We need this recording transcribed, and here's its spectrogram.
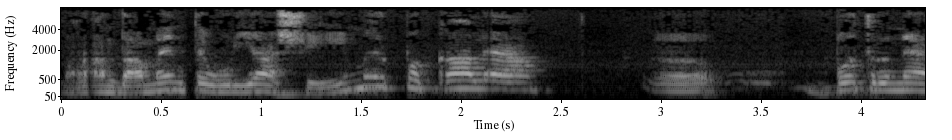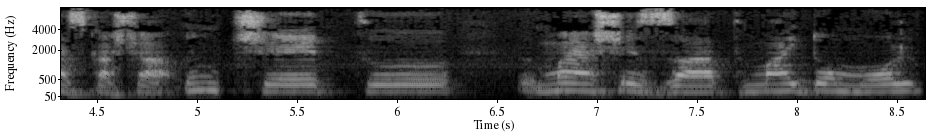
randamente uriașe. Ei merg pe calea uh, bătrânească așa, încet, uh, mai așezat, mai domol,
